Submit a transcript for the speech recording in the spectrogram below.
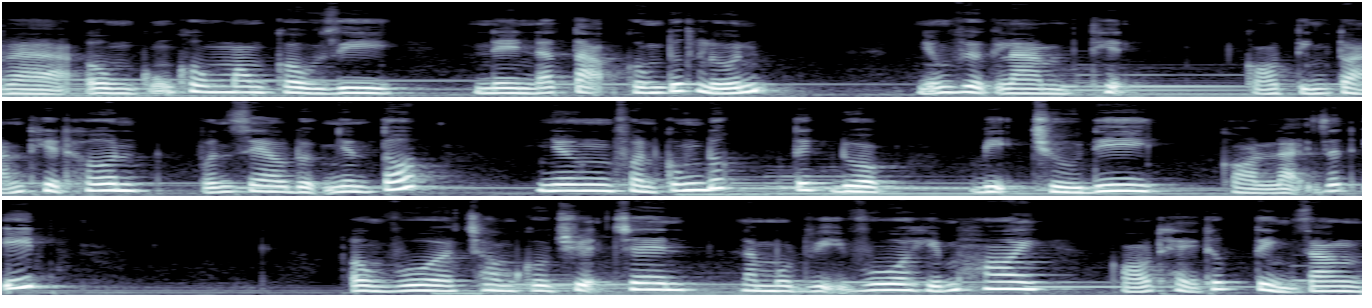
và ông cũng không mong cầu gì nên đã tạo công đức lớn. Những việc làm thiện có tính toán thiệt hơn, vẫn gieo được nhân tốt. Nhưng phần công đức tích được bị trừ đi còn lại rất ít. Ông vua trong câu chuyện trên là một vị vua hiếm hoi, có thể thức tỉnh rằng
